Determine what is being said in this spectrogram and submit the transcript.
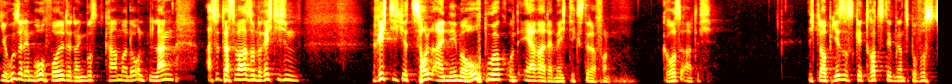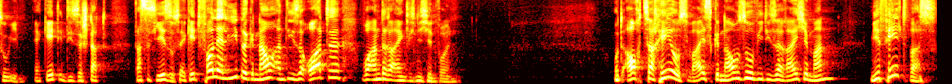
Jerusalem hoch wollte, dann musste, kam man da unten lang. Also das war so eine richtigen, richtige Zolleinnehmer-Hochburg und er war der mächtigste davon. Großartig. Ich glaube, Jesus geht trotzdem ganz bewusst zu ihm. Er geht in diese Stadt. Das ist Jesus. Er geht voller Liebe genau an diese Orte, wo andere eigentlich nicht hinwollen. Und auch Zachäus weiß genauso wie dieser reiche Mann, mir fehlt was.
